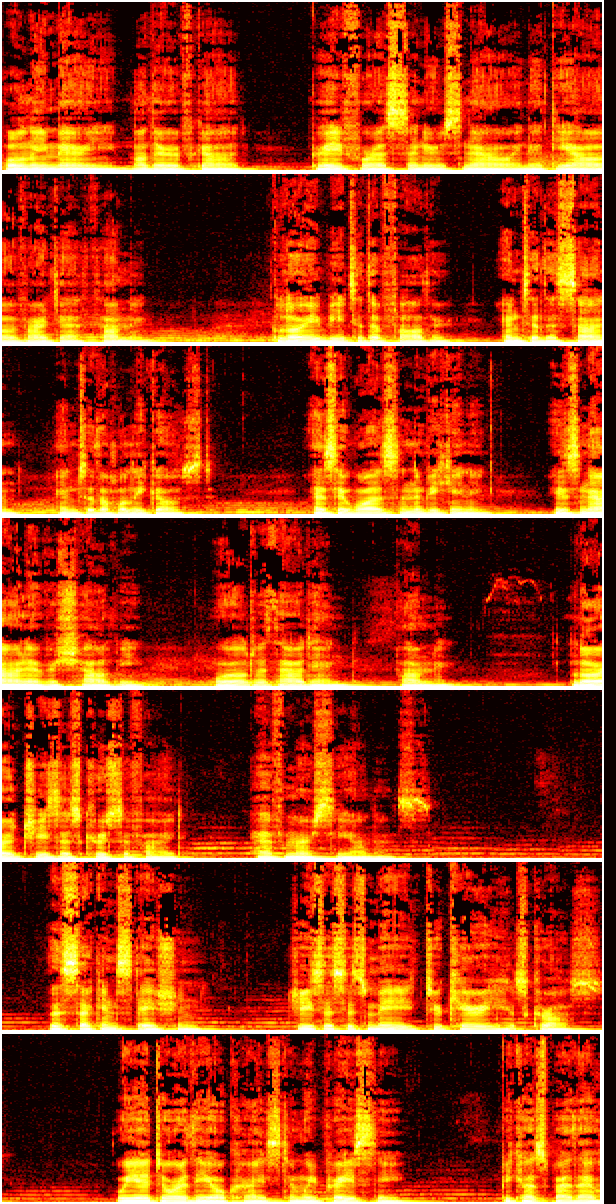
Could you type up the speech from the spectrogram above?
Holy Mary, Mother of God, pray for us sinners now and at the hour of our death. Amen. Glory be to the Father, and to the Son, and to the Holy Ghost, as it was in the beginning, is now, and ever shall be, world without end. Amen. Lord Jesus crucified, have mercy on us. The second station Jesus is made to carry his cross. We adore thee, O Christ, and we praise thee, because by thy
